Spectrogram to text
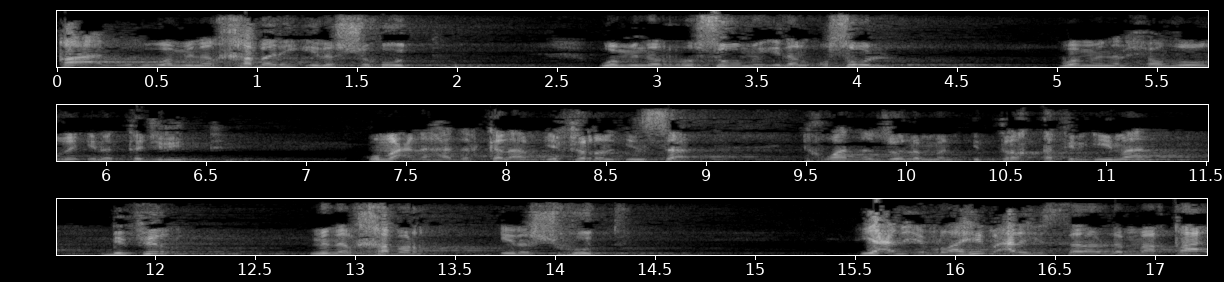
قال وهو من الخبر إلى الشهود. ومن الرسوم إلى الأصول ومن الحظوظ إلى التجريد. ومعنى هذا الكلام يفر الإنسان. إخواننا الزول لما يترقى في الإيمان بفر من الخبر إلى الشهود. يعني إبراهيم عليه السلام لما قال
